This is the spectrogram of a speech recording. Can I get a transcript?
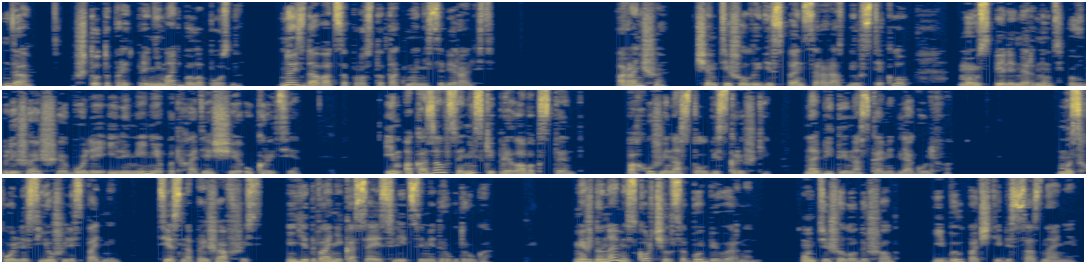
Да, что-то предпринимать было поздно, но и сдаваться просто так мы не собирались. Раньше, чем тяжелый диспенсер разбил стекло, мы успели нырнуть в ближайшее более или менее подходящее укрытие. Им оказался низкий прилавок-стенд, похожий на стол без крышки, набитый носками для гольфа. Мы с Холли съежились под ним, тесно прижавшись и едва не касаясь лицами друг друга. Между нами скорчился Бобби Вернон. Он тяжело дышал и был почти без сознания.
